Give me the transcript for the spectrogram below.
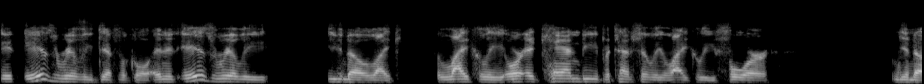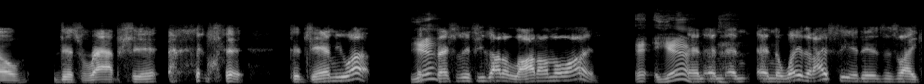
it is really difficult and it is really, you know, like likely or it can be potentially likely for, you know, this rap shit to, to jam you up. Yeah. Especially if you got a lot on the line. Eh, yeah. And and and and the way that I see it is is like,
